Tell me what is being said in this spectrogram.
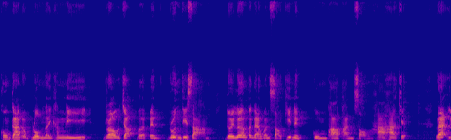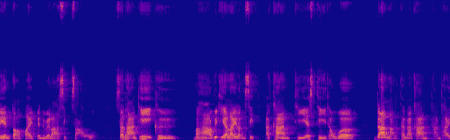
โครงการอบรมในครั้งนี้ เราจะเปิดเป็นรุ่นที่ 3 โดยเริ่มตั้งแต่วันเสาร์ที่ 1 กุมภาพันธ์ 2557 และเรียนต่อไปเป็นเวลา 10 เสาร์สถานที่คือ มหาวิทยาลัยรังสิต อาคาร TST Tower ด้านหลังธนาคารฐานไทย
